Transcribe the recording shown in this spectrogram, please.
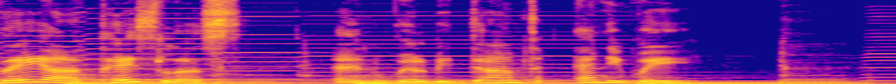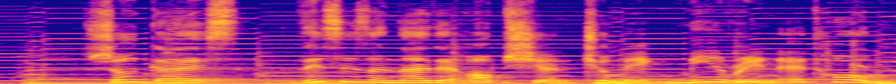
They are tasteless and will be dumped anyway. So guys, this is another option to make mirin at home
